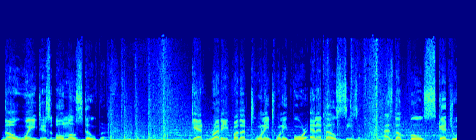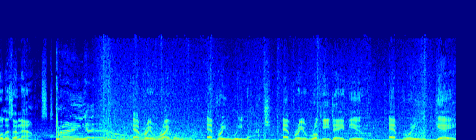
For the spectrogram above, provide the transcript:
The wait is almost over. Get ready for the 2024 NFL season as the full schedule is announced. Every rivalry, every rematch, every rookie debut, every game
